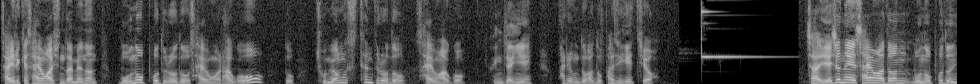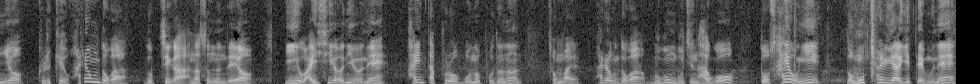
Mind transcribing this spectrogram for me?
자 이렇게 사용하신다면은 모노포드로도 사용을 하고 또 조명 스탠드로도 사용하고 굉장히 활용도가 높아지겠죠. 자 예전에 사용하던 모노포드는요 그렇게 활용도가 높지가 않았었는데요. 이 YC 어니언의 파인타 프로 모노포드는 정말 활용도가 무궁무진하고 또 사용이 너무 편리하기 때문에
